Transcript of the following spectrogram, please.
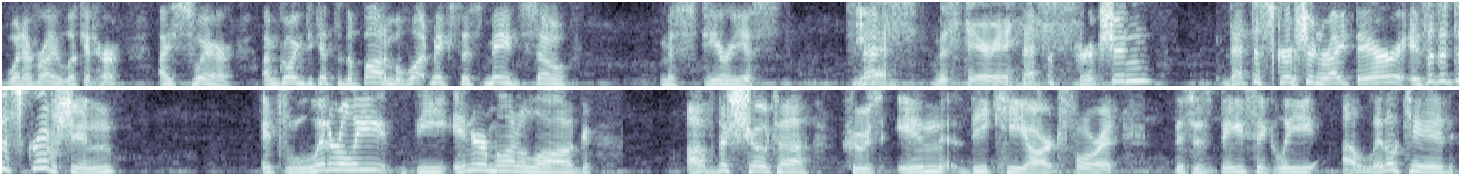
whenever I look at her. I swear, I'm going to get to the bottom of what makes this maid so mysterious. Is yes, that, mysterious. That description, that description right there, is it a description? It's literally the inner monologue of the Shota who's in the key art for it. This is basically a little kid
